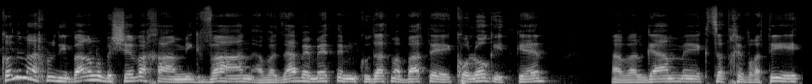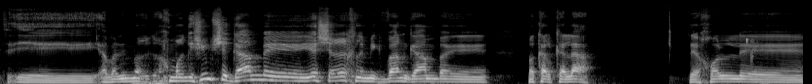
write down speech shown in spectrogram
קודם אנחנו דיברנו בשבח המגוון, אבל זה היה באמת מנקודת מבט אקולוגית, כן? אבל גם קצת חברתית, אבל אנחנו מרגישים שגם יש ערך למגוון גם ב- בכלכלה. אתה יכול אה,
